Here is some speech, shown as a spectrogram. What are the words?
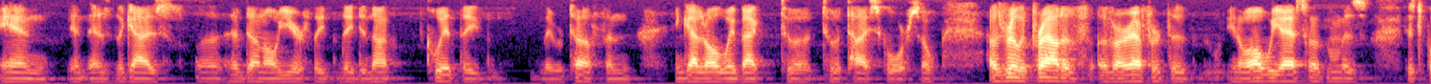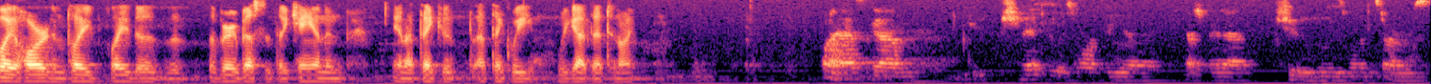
And, and as the guys uh, have done all year, they, they did not quit. They they were tough and, and got it all the way back to a to a tie score. So I was really proud of, of our effort. The you know all we ask of them is is to play hard and play play the, the, the very best that they can and and I think I think we, we got that tonight. I want to ask um, Schmidt, who was one of the uh, Shu, who was one of the starters.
